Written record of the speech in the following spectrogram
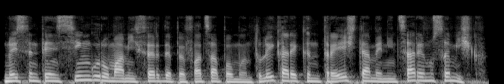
Noi suntem singurul mamifer de pe fața Pământului care când trăiește amenințare nu se mișcă.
